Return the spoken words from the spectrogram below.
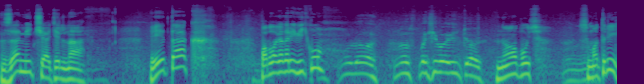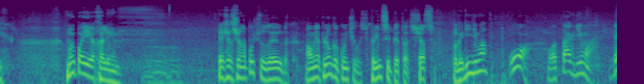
Замечательно. Итак, поблагодари Витьку. Ну давай. Ну спасибо, Витек. Ну, пусть. Смотри. Мы поехали. Я сейчас еще на почту заеду так. А у меня пленка кончилась. В принципе, это сейчас. Погоди, Дима. О, вот так, Дима. Ну,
